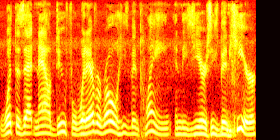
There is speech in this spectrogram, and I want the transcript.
What does that now do for whatever role he's been playing in these years he's been here?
